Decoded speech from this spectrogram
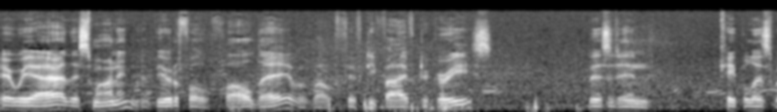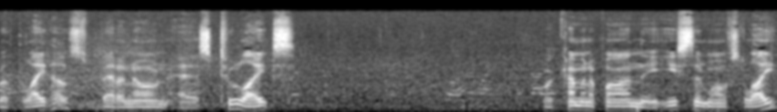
Here we are this morning, a beautiful fall day of about 55 degrees, visiting Cape Elizabeth Lighthouse, better known as Two Lights. We're coming upon the easternmost light,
